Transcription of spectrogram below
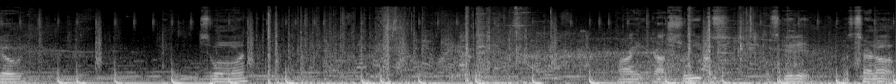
Go. Just one more. Alright, got streaks. Let's get it. Let's turn up.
